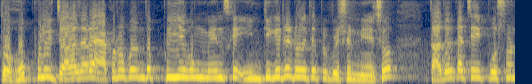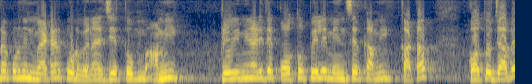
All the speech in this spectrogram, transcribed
তো হোপফুলি যারা যারা এখনও পর্যন্ত প্রি এবং মেন্সকে ইন্টিগ্রেটেড হইতে প্রিপারেশন নিয়েছো, তাদের কাছে এই প্রশ্নটা কোনোদিন ম্যাটার করবে না যে তোম, আমি প্রিলিমিনারিতে কত পেলে মেন্সের আমি কাট আপ কত যাবে,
